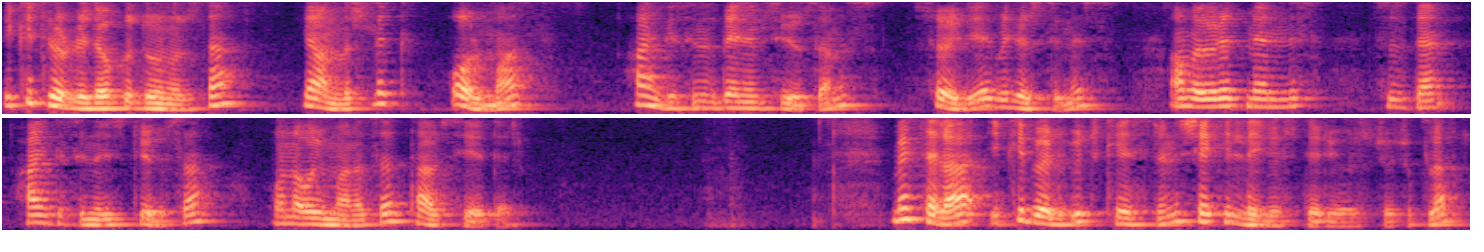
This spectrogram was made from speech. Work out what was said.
İki türlü de okuduğunuzda yanlışlık olmaz. Hangisini benimsiyorsanız söyleyebilirsiniz. Ama öğretmeniniz sizden hangisini istiyorsa ona uymanızı tavsiye ederim. Mesela 2 bölü 3 kesrini şekille gösteriyoruz çocuklar.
